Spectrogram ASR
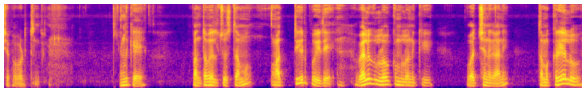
చెప్పబడుతుంది. అందుకే పంతొమ్మిదిలో చూస్తాము ఆ తీర్పు ఇదే. వెలుగు లోకంలోనికి వచ్చను కానీ తమ క్రియలు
